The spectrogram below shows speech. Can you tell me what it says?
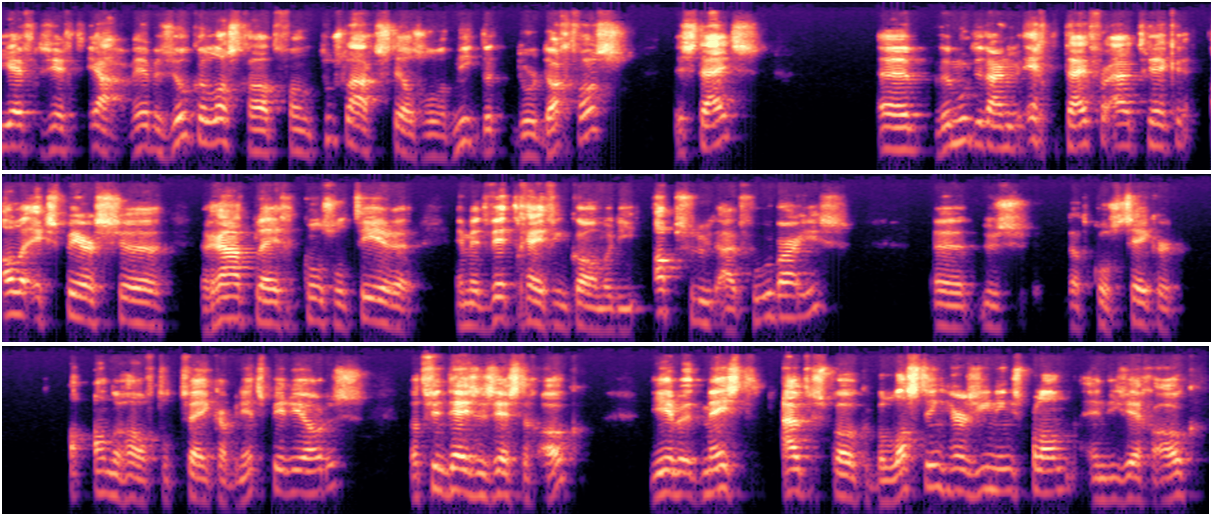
die heeft gezegd: Ja, we hebben zulke last gehad van het toeslagenstelsel dat niet doordacht was destijds. Uh, we moeten daar nu echt de tijd voor uittrekken. Alle experts uh, raadplegen, consulteren en met wetgeving komen die absoluut uitvoerbaar is. Uh, dus dat kost zeker anderhalf tot twee kabinetsperiodes. Dat vindt D66 ook. Die hebben het meest uitgesproken belastingherzieningsplan. En die zeggen ook:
